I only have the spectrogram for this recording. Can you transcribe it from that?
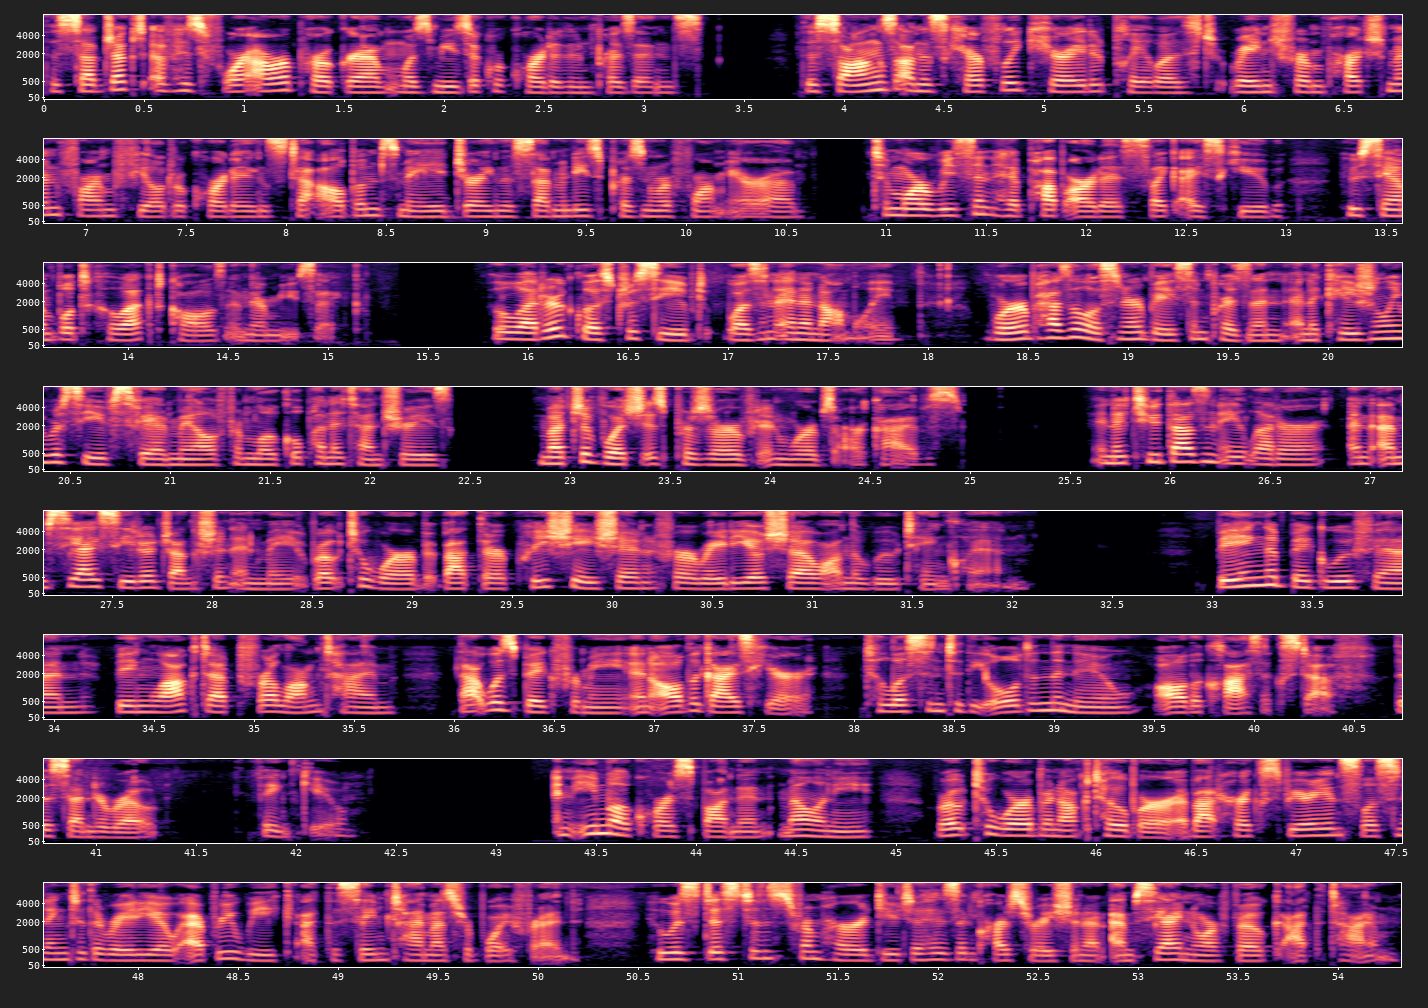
The subject of his four hour program was music recorded in prisons. The songs on this carefully curated playlist range from Parchman Farm field recordings to albums made during the 70s prison reform era, to more recent hip hop artists like Ice Cube, who sampled collect calls in their music. The letter Gliss received wasn't an anomaly. Werb has a listener base in prison and occasionally receives fan mail from local penitentiaries, much of which is preserved in Werb's archives. In a 2008 letter, an MCI Cedar Junction inmate wrote to Werb about their appreciation for a radio show on the Wu Tang Clan. Being a big Wu fan, being locked up for a long time, that was big for me and all the guys here to listen to the old and the new, all the classic stuff, the sender wrote. Thank you. An email correspondent, Melanie, wrote to WURB in October about her experience listening to the radio every week at the same time as her boyfriend, who was distanced from her due to his incarceration at MCI Norfolk at the time.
